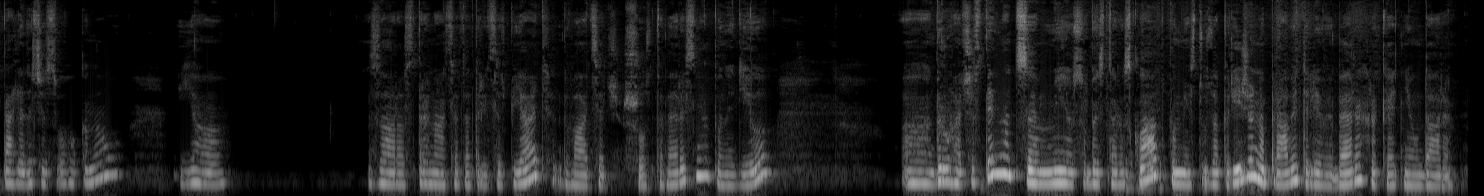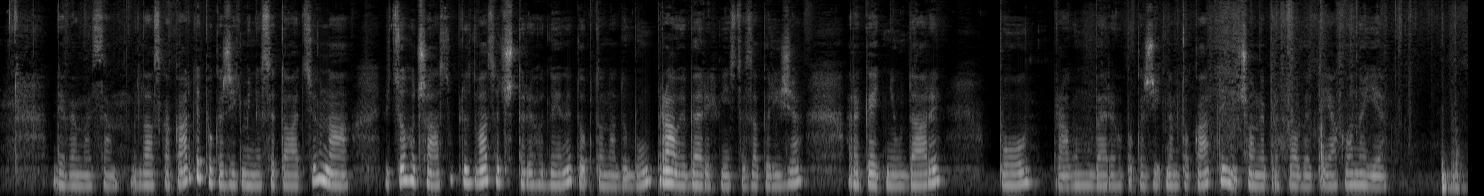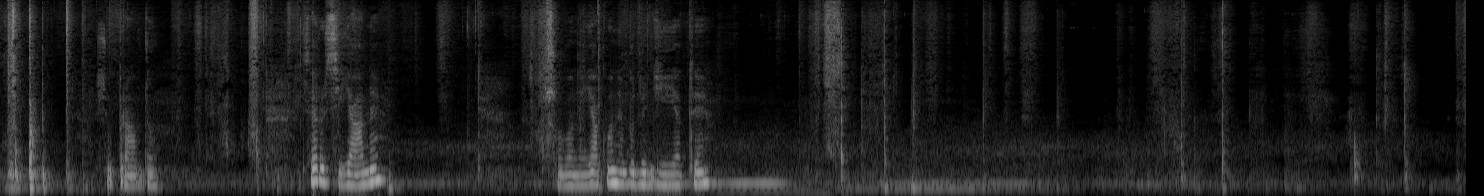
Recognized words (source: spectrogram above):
Вітаю глядачів свого каналу. Я зараз 13.35, 26 вересня, понеділок. Друга частина це мій особистий розклад по місту Запоріжжя на правий та лівий берег ракетні удари. Дивимося. Будь ласка, карти, покажіть мені ситуацію на від цього часу, плюс 24 години, тобто на добу, правий берег міста Запоріжжя, ракетні удари по правому берегу. Покажіть нам то карти, нічого не приховуйте, як воно є. Всю правду. Це росіяни. Що вони, як вони будуть діяти?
